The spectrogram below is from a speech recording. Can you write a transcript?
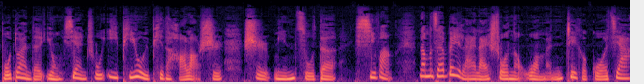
不断的涌现出一批又一批的好老师，是民族的希望。那么在未来来说呢，我们这个国家。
